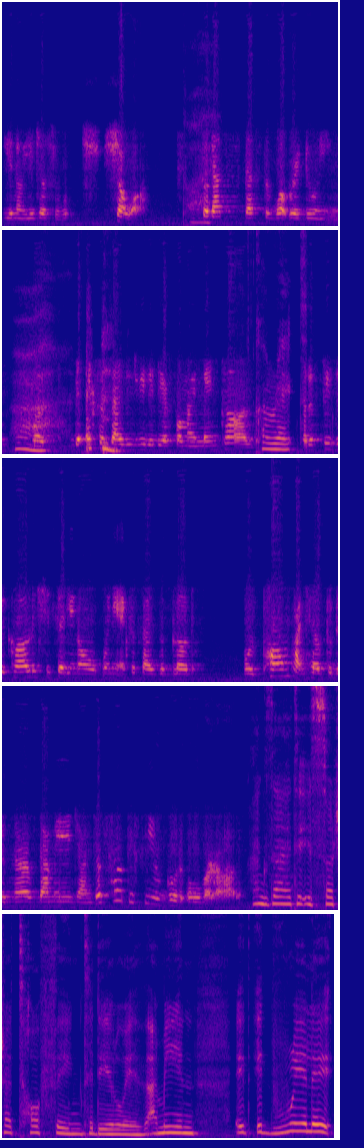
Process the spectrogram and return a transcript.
you know you just sh- shower. So that's that's the, what we're doing. but the exercise is really there for my mental. Correct. For the physical, she said, you know, when you exercise, the blood will pump and help with the nerve damage and just help you feel good overall. Anxiety is such a tough thing to deal with. I mean, it, it really,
